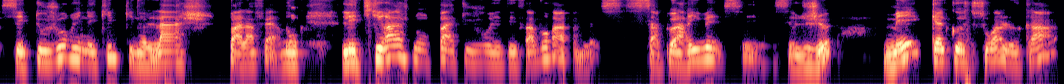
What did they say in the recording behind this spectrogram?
c'est toujours une équipe qui ne lâche pas l'affaire. Donc, les tirages n'ont pas toujours été favorables. Ça peut arriver, c'est le jeu. Mais quel que soit le cas,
